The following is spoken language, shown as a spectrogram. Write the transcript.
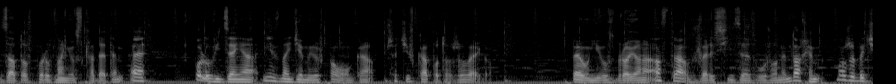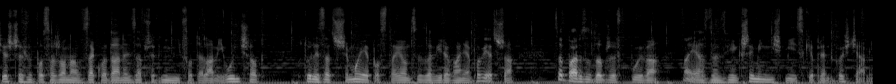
Za to w porównaniu z kadetem E w polu widzenia nie znajdziemy już pałąka przeciwkapotażowego. W pełni uzbrojona Astra w wersji ze złożonym dachem może być jeszcze wyposażona w zakładany za przednimi fotelami windshot, który zatrzymuje powstające zawirowania powietrza, co bardzo dobrze wpływa na jazdę z większymi niż miejskie prędkościami.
